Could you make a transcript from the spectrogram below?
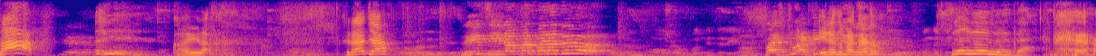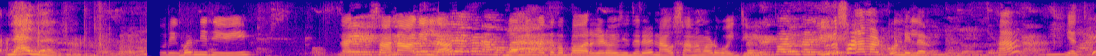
ಬಾ. ಕಳ್ಳ. ರಾಜ. ರೀ ಸೀನಪ್ಪರ್ ಬರೋದು. ಫಸ್ಟ್ ಏನಾದ್ರು ಮಾತಾಡು. ಊರಿಗೆ ಬಂದಿದ್ದೀವಿ. ನನಗೆ ಸ್ನಾನ ಆಗಿಲ್ಲ. ಮಮ್ಮಿ ಮತ್ತೆ ಪಪ್ಪ ಹೊರಗಡೆ ಹೋಯ್ತಿದ್ದಾರೆ. ನಾವು ಸ್ನಾನ ಮಾಡಿ ಹೋಯ್ತೀವಿ. ಇವರು ಸ್ನಾನ ಮಾಡ್ಕೊಂಡಿಲ್ಲ. ಹಾ? ಎತ್ತಿ?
